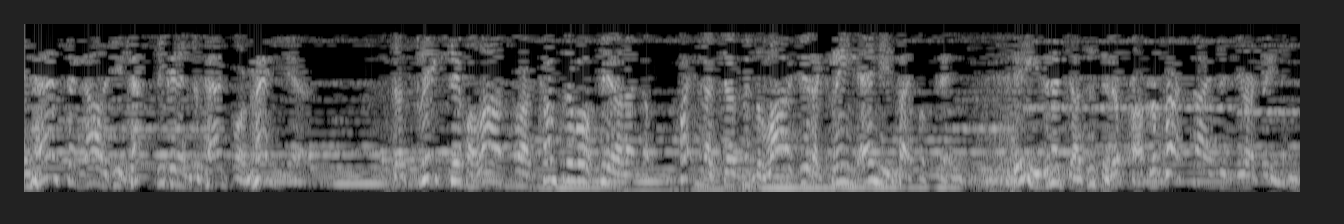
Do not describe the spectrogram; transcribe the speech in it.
enhanced technology kept secret in Japan for many allows for a comfortable feel and the button adjustment allows you to clean any type of paint. It even adjusts to the proper brush sizes you are cleaning.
